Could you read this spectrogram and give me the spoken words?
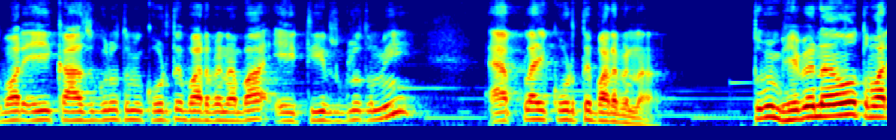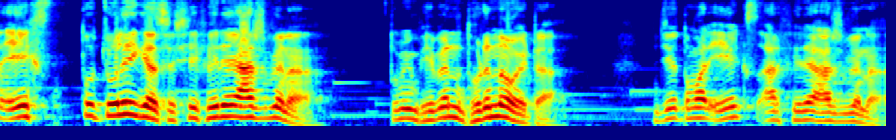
তোমার এই কাজগুলো তুমি করতে পারবে না বা এই টিপসগুলো তুমি অ্যাপ্লাই করতে পারবে না। তুমি ভেবে নাও, তোমার এক্স তো চলেই গেছে, সে ফিরে আসবে না। তুমি ভেবে ধরে নাও এটা, যে তোমার এক্স আর ফিরে আসবে না।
